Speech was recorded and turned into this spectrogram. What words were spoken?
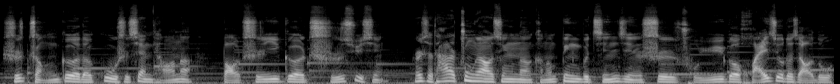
使整个的故事线条呢保持一个持续性。而且它的重要性呢，可能并不仅仅是处于一个怀旧的角度，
